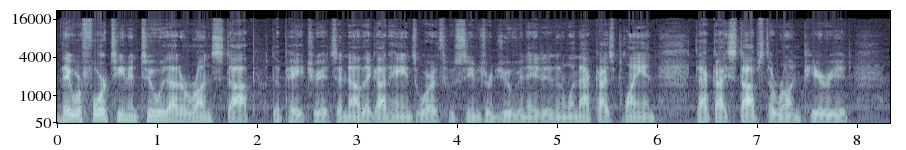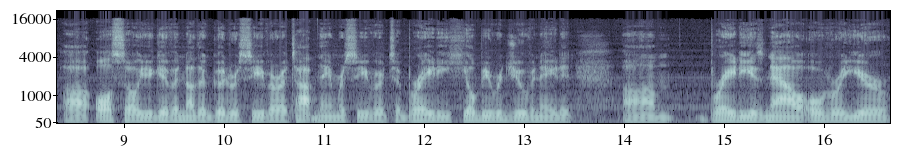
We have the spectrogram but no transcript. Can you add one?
they were 14 and 2 without a run stop, the Patriots, and now they got Haynesworth, who seems rejuvenated. And when that guy's playing, that guy stops the run, period. Uh, also, you give another good receiver, a top name receiver, to Brady. He'll be rejuvenated. Um, Brady is now over a year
